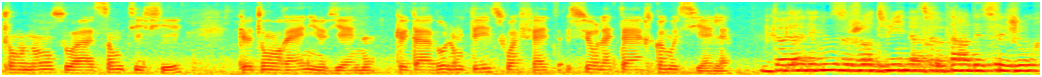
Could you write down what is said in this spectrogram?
ton nom soit sanctifié, que ton règne vienne, que ta volonté soit faite sur la terre comme au ciel. Donne-nous aujourd'hui notre pain de ce jour.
